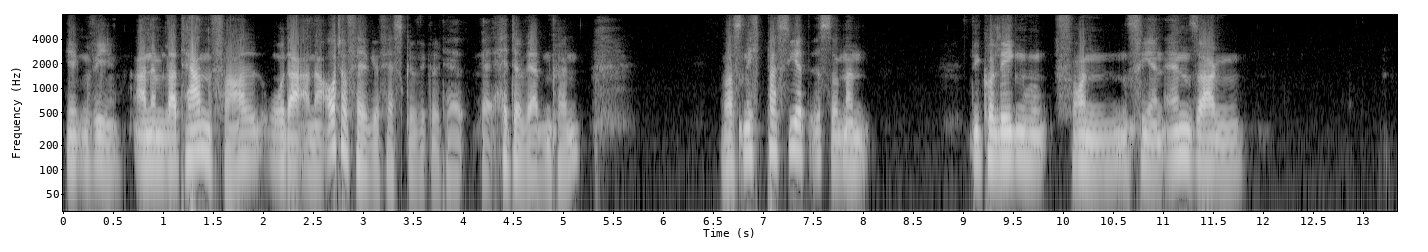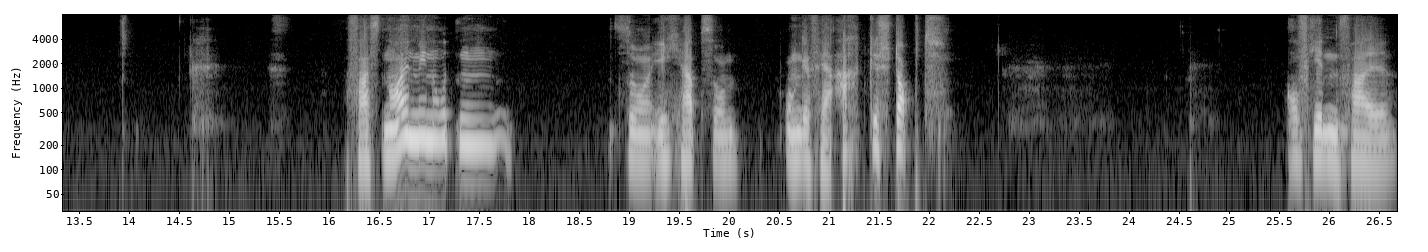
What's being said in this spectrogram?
irgendwie an einem Laternenpfahl oder an einer Autofelge festgewickelt hätte werden können. Was nicht passiert ist, sondern die Kollegen von CNN sagen, fast neun Minuten, so ich habe so ungefähr acht gestoppt. Auf jeden Fall.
